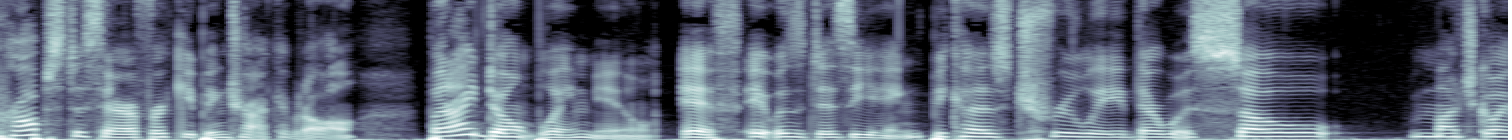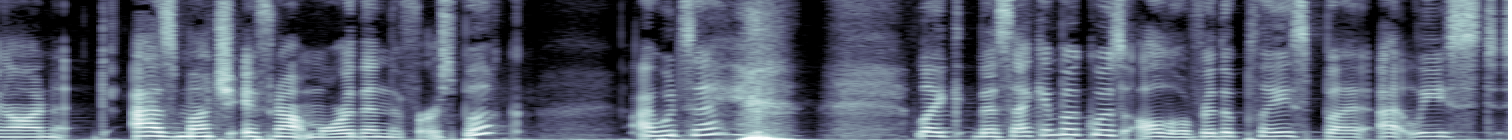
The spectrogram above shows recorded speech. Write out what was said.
Props to Sarah for keeping track of it all, but I don't blame you if it was dizzying because truly there was so much going on, as much if not more than the first book. I would say, like the second book was all over the place, but at least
